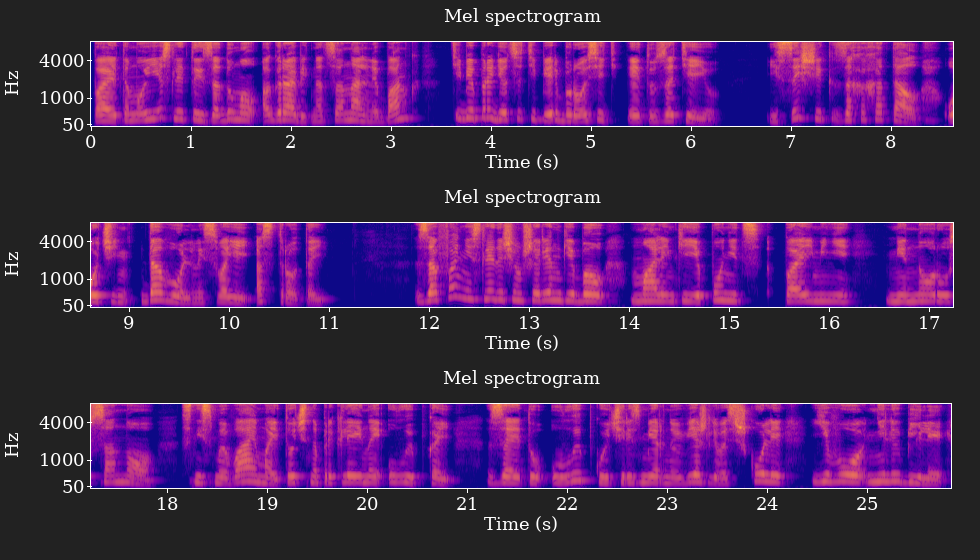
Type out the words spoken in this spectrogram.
Поэтому, если ты задумал ограбить Национальный банк, тебе придется теперь бросить эту затею». И сыщик захохотал, очень довольный своей остротой. За Фанни следующем шеренге был маленький японец по имени Минору Сано с несмываемой, точно приклеенной улыбкой – за эту улыбку и чрезмерную вежливость в школе его не любили,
